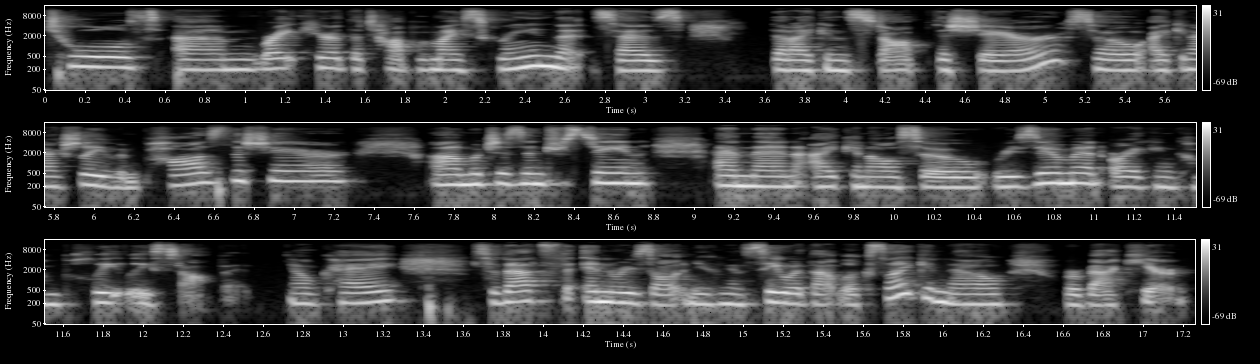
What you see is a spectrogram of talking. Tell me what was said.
tools um, right here at the top of my screen that says that I can stop the share. So I can actually even pause the share, um, which is interesting. And then I can also resume it or I can completely stop it. Okay, so that's the end result, and you can see what that looks like. And now we're back here.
